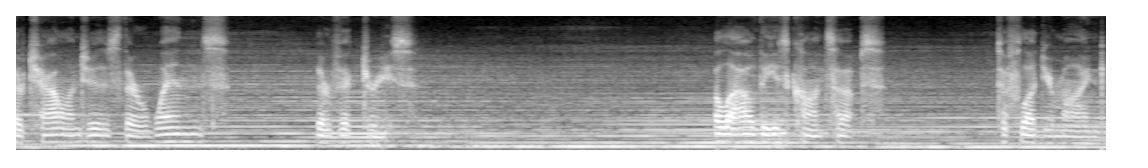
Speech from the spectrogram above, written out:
their challenges, their wins, their victories. Allow these concepts to flood your mind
